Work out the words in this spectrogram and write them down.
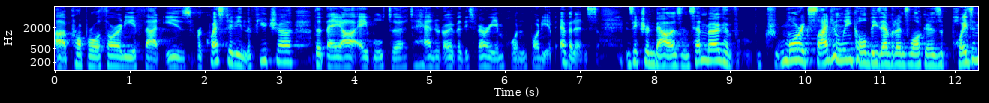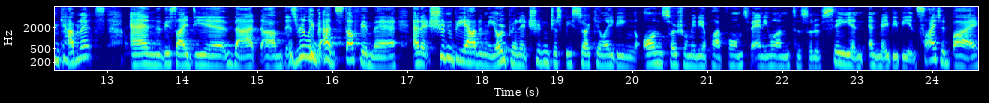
uh, proper authority, if that is requested in the future, that they are able to, to hand it over this very important body of evidence. Zittrain Bowers and Sedenberg have more excitingly called these evidence lockers poison cabinets and this idea that um, there's really bad stuff in there and it shouldn't be out in the open it shouldn't just be circulating on social media platforms for anyone to sort of see and, and maybe be incited by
